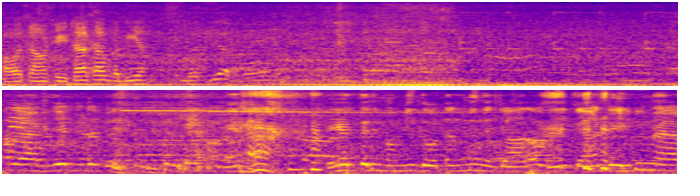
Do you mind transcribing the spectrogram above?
ਹੋਰ ਸੁਣਾਓ ਠੀਕ ਠਾਕ ਸਭ? ਵਧੀਆ? ਵਧੀਆ ਬਹੁਤ ਇਹ ਤੇਰੀ ਮੰਮੀ ਦੋ ਤਿੰਨ ਮਹੀਨੇ ਚਾਰ ਹੋ ਗਈ ਕਹਿਣ ਡਈ ਸੀ ਵੀ ਮੈਂ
